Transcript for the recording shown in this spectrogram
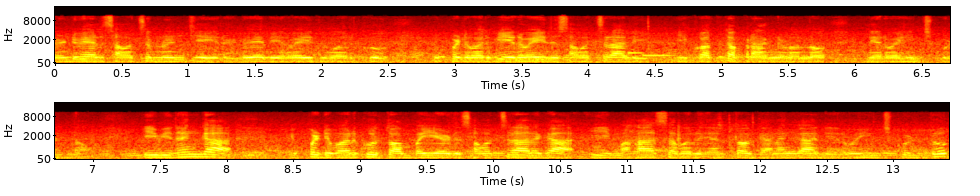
రెండు వేల సంవత్సరం నుంచి రెండు వేల ఇరవై ఐదు వరకు ఇప్పటి వరకు ఇరవై ఐదు సంవత్సరాలు ఈ కొత్త ప్రాంగణంలో నిర్వహించుకుంటున్నాం. ఈ విధంగా ఇప్పటి వరకు తొంభై ఏడు సంవత్సరాలుగా ఈ మహాసభలు ఎంతో ఘనంగా నిర్వహించుకుంటూ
